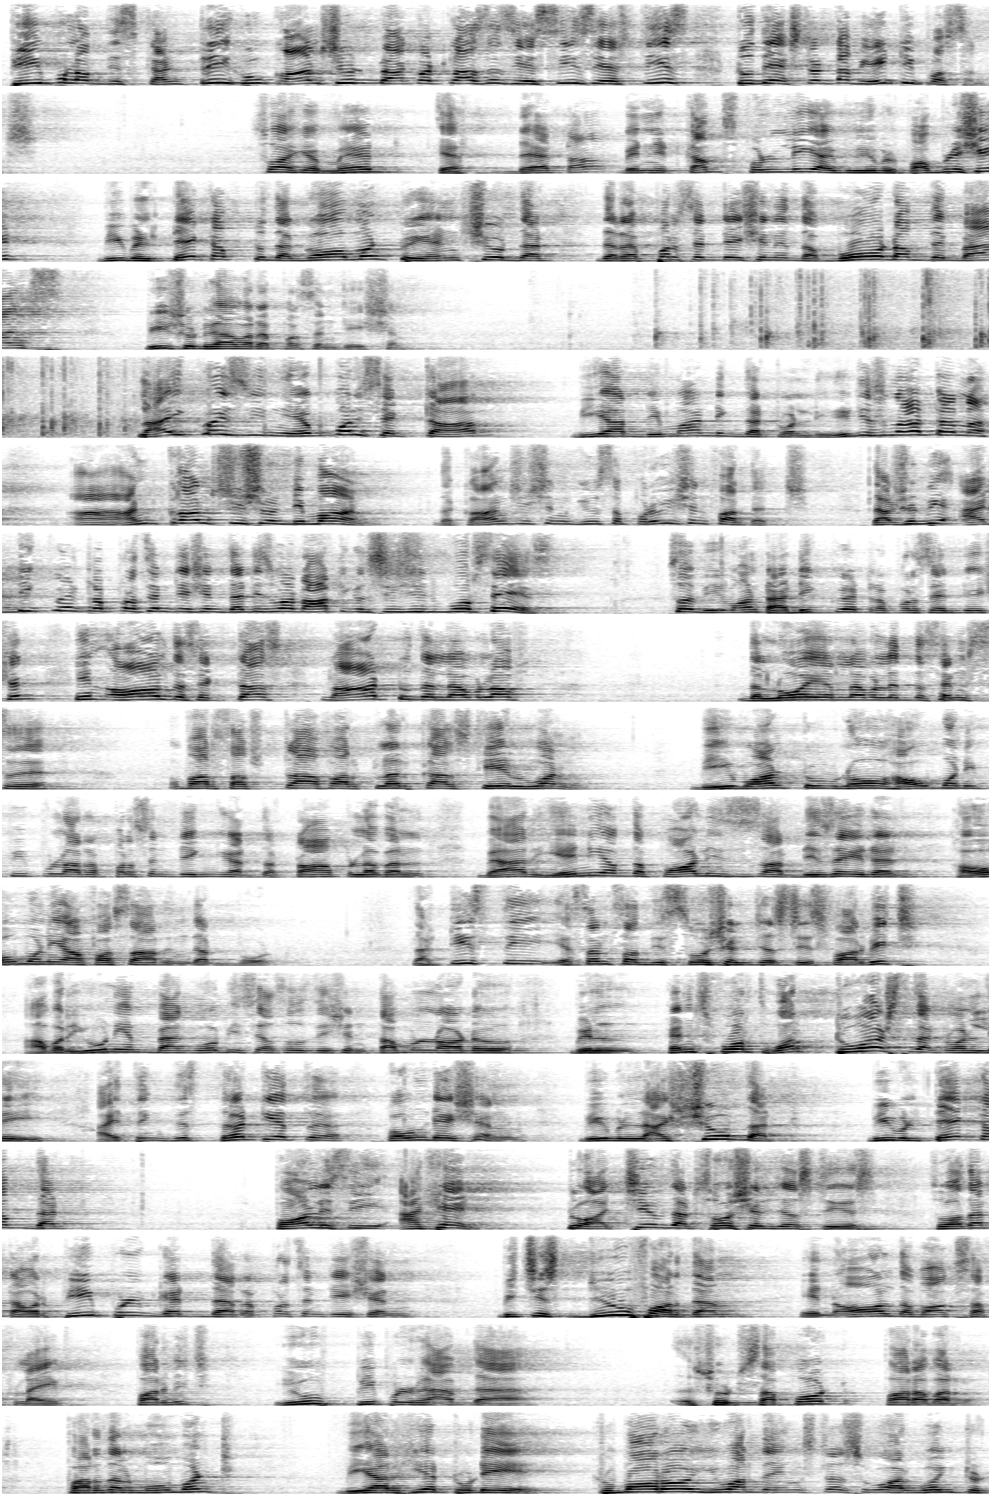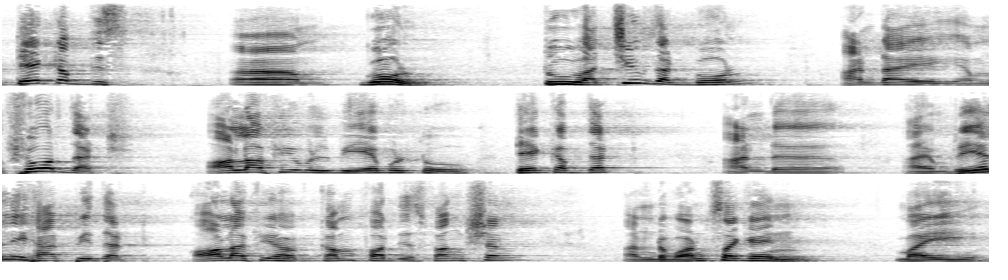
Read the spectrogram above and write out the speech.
people of this country who constitute backward classes, SCs, STs to the extent of 80%. So I have made a data. When it comes fully, we will publish it. We will take up to the government to ensure that the representation in the board of the banks, we should have a representation. Likewise, in every sector, we are demanding that only. It is not an uh, unconstitutional demand. The Constitution gives a provision for that. There should be adequate representation. That is what Article 64 says. So we want adequate representation in all the sectors, not to the level of the lower level in the sense uh, for sub-staff or clerk or scale 1. We want to know how many people are representing at the top level where any of the policies are decided, how many of us are in that board. That is the essence of the social justice for which our Union Bank OBC Association Tamil Nadu will henceforth work towards that only. I think this 30th uh, foundation, we will assure that we will take up that policy ahead to achieve that social justice so that our people get the representation which is due for them in all the walks of life for which you people have the should support for our further movement. We are here today. Tomorrow you are the youngsters who are going to take up this um, goal. To achieve that goal and i am sure that all of you will be able to take up that. And uh, i am really happy that all of you have come for this function. And once again my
